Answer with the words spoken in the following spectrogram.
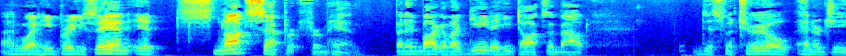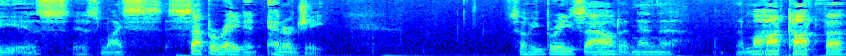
And when he breathes in it's not separate from him. But in Bhagavad Gita he talks about this material energy is is my separated energy. So he breathes out, and then the, the Mahatattva,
